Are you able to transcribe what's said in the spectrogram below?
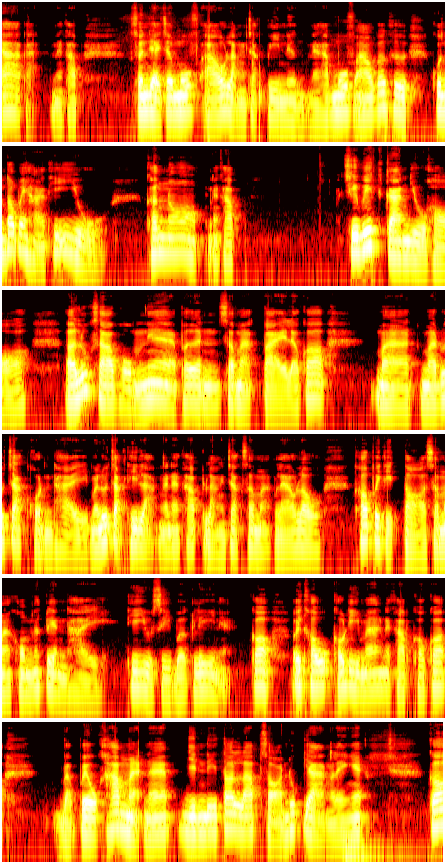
ยากอะนะครับ ส่วนใหญ่จะ move out หลังจากปี1นะครับ move out ก็คือคุณต้องไปหาที่อยู่ข้างนอกนะครับ ชีวิตการอยู่หออลูกสาวผมเนี่ยเพลินสมัครไปแล้วก็มามารู้จักคนไทย มารู้จักทีหลังนะครับ หลังจากสมัครแล้วเราเข้าไปติดต่อสมาคมนักเรียนไทยที่ UC Berkeley เนี่ยก็เอ้ยเขาเขาดีมากนะครับเขาก็แบบ welcome อะนะยินดีต้อนรับสอนทุกอย่างอะไรเงี้ยก็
